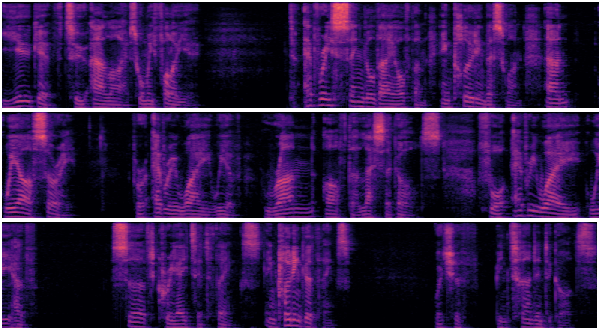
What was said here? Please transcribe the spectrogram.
you give to our lives when we follow you. To every single day of them, including this one. And We are sorry for every way we have run after lesser goals, for every way we have served created things, including good things, which have been turned into gods.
